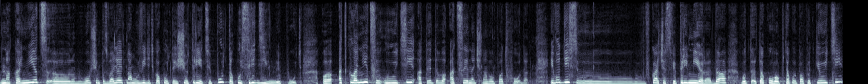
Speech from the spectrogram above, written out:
наконец, в общем, позволяет нам увидеть какой-то еще третий путь, такой срединный путь, отклониться и уйти от этого оценочного подхода. И вот здесь в качестве примера да, вот такого, такой попытки уйти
